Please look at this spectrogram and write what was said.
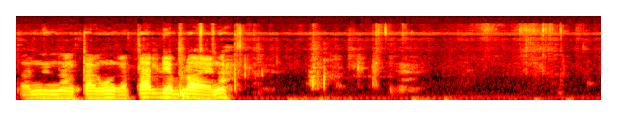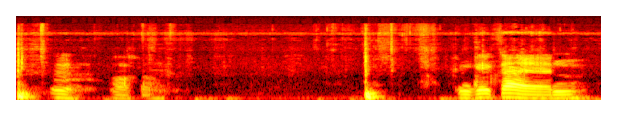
ตอนนี้นางตังคนก็ตัดเรียบร้อยนะอ่าออกแล้วเป็นใกล้ๆ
